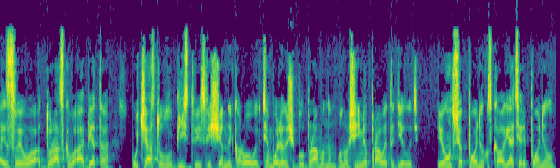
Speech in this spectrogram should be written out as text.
из своего дурацкого обета участвовал в убийстве священной коровы. Тем более он еще был браманом, он вообще не имел права это делать. И он все понял, он сказал, я теперь понял,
